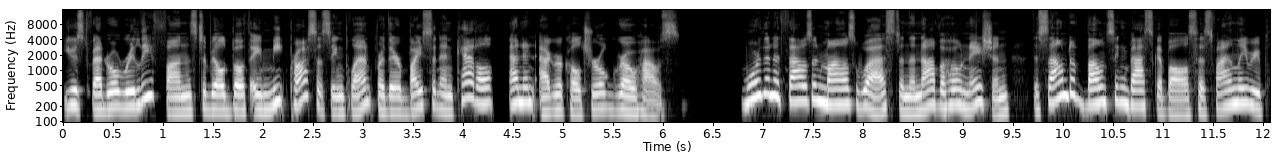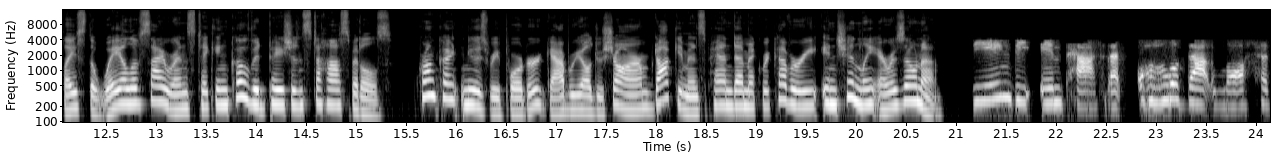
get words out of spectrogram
used federal relief funds to build both a meat processing plant for their bison and cattle and an agricultural grow house. More than a thousand miles west in the Navajo Nation, the sound of bouncing basketballs has finally replaced the wail of sirens taking COVID patients to hospitals. Cronkite News reporter Gabrielle Ducharme documents pandemic recovery in Chinle, Arizona seeing the impact that all of that loss has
